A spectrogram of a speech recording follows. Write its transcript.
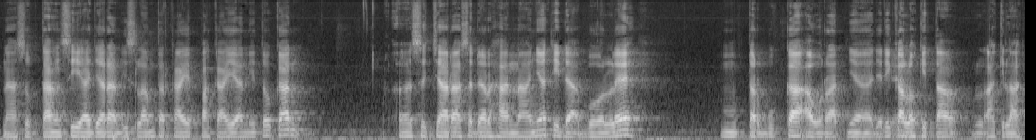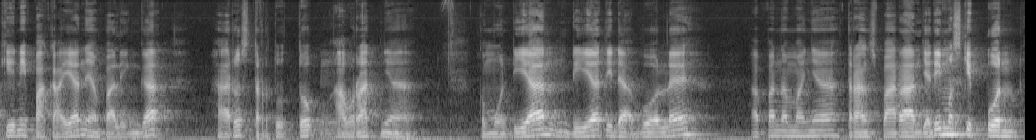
Nah, substansi ajaran Islam terkait pakaian itu kan eh, secara sederhananya tidak boleh terbuka auratnya. Jadi kalau kita laki-laki nih pakaian yang paling enggak harus tertutup auratnya. Kemudian dia tidak boleh apa namanya transparan. Jadi meskipun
